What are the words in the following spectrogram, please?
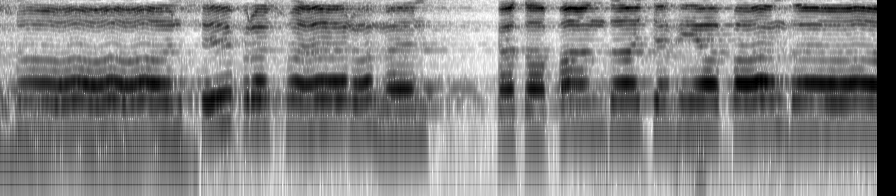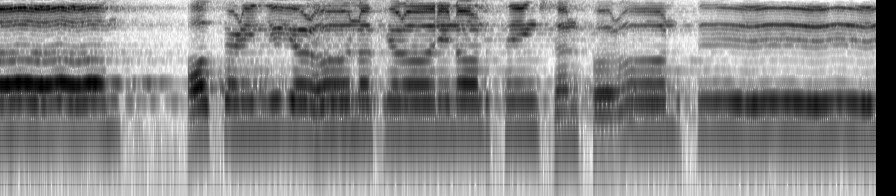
σών σοι προσφέρομεν κατά πάντα και δια πάντα, offering you your own of your own in all things and for all things.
